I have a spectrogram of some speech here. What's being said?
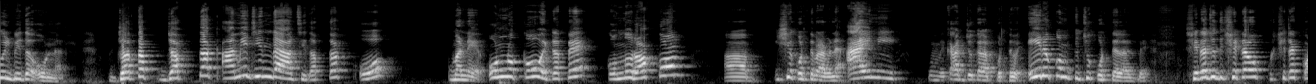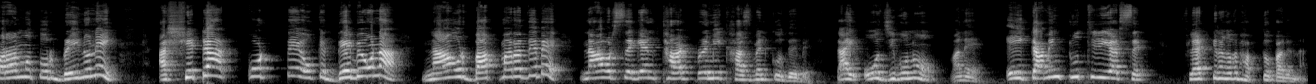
will be the owner যত জব তক আমি জিন্দা আছি তব তক ও মানে অন্য কেউ এটাতে কোনো রকম ইসে করতে পারবে না। আইনি কার্যকলাপ করতে হবে। এইরকম কিছু করতে লাগবে। সেটা যদি সেটাও, সেটা করার মতো ওর ব্রেইনও নেই, আর সেটা করতে ওকে দেবেও না না ওর বাপ মারা দেবে, না ওর সেকেন্ড থার্ড প্রেমিক হাজব্যান্ডকেও দেবে। তাই ও জীবনও মানে এই কামিং টু থ্রি ইয়ার্সে ফ্ল্যাট কেনার কথা ভাবতেও পারে না।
